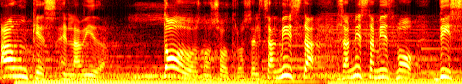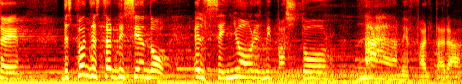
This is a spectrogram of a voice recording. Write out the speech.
aunques en la vida, todos nosotros. El salmista, el salmista mismo dice, después de estar diciendo, el Señor es mi pastor, nada me faltará.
